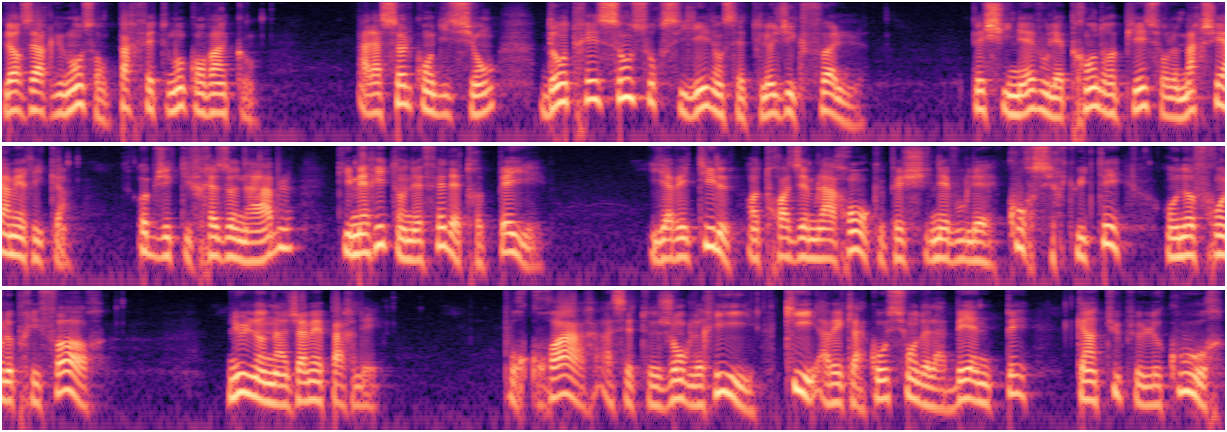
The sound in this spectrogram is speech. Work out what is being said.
Leurs arguments sont parfaitement convaincants à la seule condition d'entrer sans sourciller dans cette logique folle. Péchinet voulait prendre pied sur le marché américain, objectif raisonnable qui mérite en effet d'être payé. Y avait-il un troisième larron que Péchinet voulait court-circuiter en offrant le prix fort? Nul n'en a jamais parlé. Pour croire à cette jonglerie qui, avec la caution de la BNP, quintuple le cours,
